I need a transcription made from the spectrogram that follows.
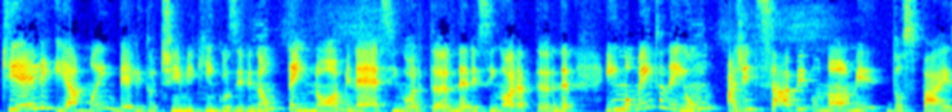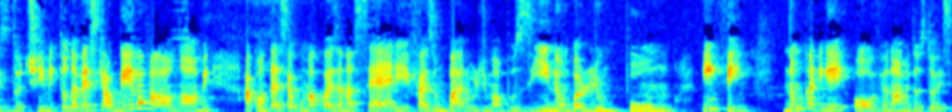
que ele e a mãe dele do time, que inclusive não tem nome, né, é Sr. Turner e Senhora Turner, em momento nenhum a gente sabe o nome dos pais do time. Toda vez que alguém vai falar o nome, acontece alguma coisa na série, faz um barulho de uma buzina, um barulho de um pum, enfim, nunca ninguém ouve o nome dos dois.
